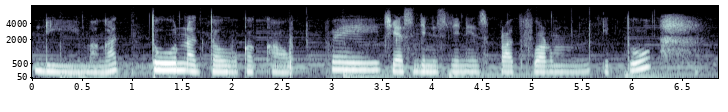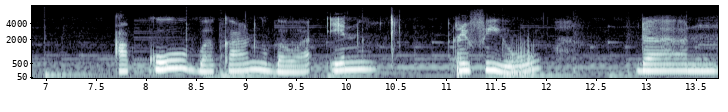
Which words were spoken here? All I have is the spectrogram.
di Mangatun atau Kakao Page ya sejenis-jenis platform itu aku bakal ngebawain review dan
